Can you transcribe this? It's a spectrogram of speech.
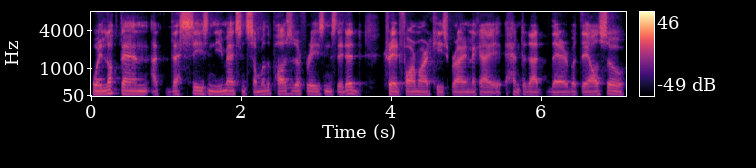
when we look then at this season, you mentioned some of the positive reasons. They did trade for Marquise Brown, like I hinted at there, but they also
